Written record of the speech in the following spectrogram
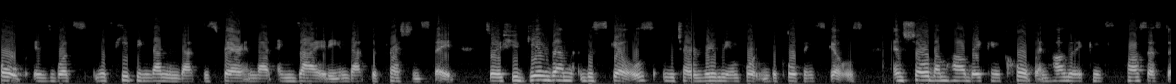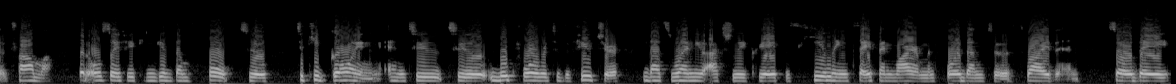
hope is what's what's keeping them in that despair, in that anxiety, in that depression state. So if you give them the skills, which are really important, the coping skills, and show them how they can cope and how they can process their trauma, but also if you can give them hope to to keep going and to to look forward to the future, that's when you actually create this healing, safe environment for them to thrive in. So they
